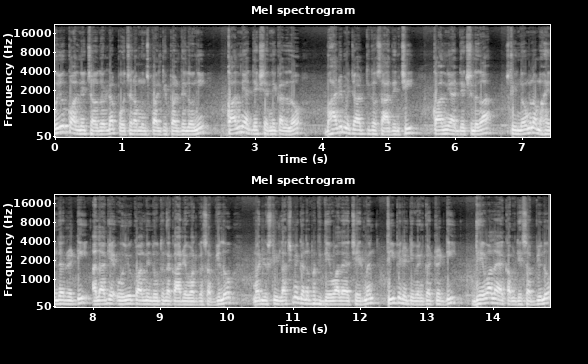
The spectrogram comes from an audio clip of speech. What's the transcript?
ఊరు కాలనీ చౌదరిడ పోచర మున్సిపాలిటీ పరిధిలోని కాలనీ అధ్యక్ష ఎన్నికలలో భారీ మెజార్టీతో సాధించి కాలనీ అధ్యక్షులుగా శ్రీ నోముల మహేందర్ రెడ్డి అలాగే ఓయూ కాలనీ నూతన కార్యవర్గ సభ్యులు మరియు శ్రీ లక్ష్మీ గణపతి దేవాలయ చైర్మన్ తీపిరెడ్డి వెంకటరెడ్డి దేవాలయ కమిటీ సభ్యులు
